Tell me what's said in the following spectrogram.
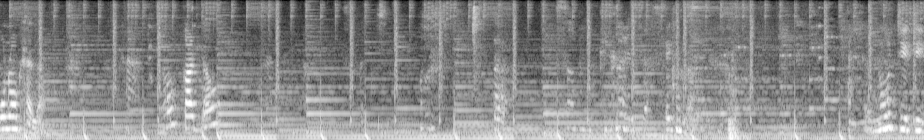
কোনো খেলা। কাট দাও। এখানে দাও নো চিটিং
